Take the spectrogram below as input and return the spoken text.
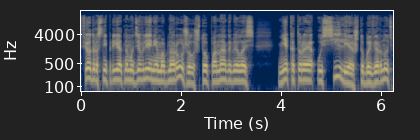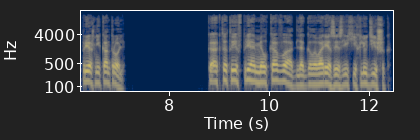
Федор с неприятным удивлением обнаружил, что понадобилось некоторое усилие, чтобы вернуть прежний контроль. Как-то ты впрямь мелковат для головореза из лихих людишек,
